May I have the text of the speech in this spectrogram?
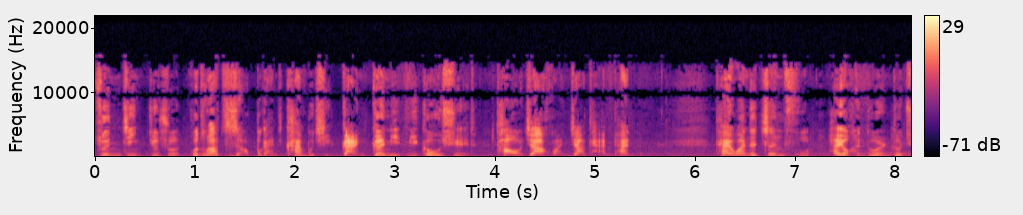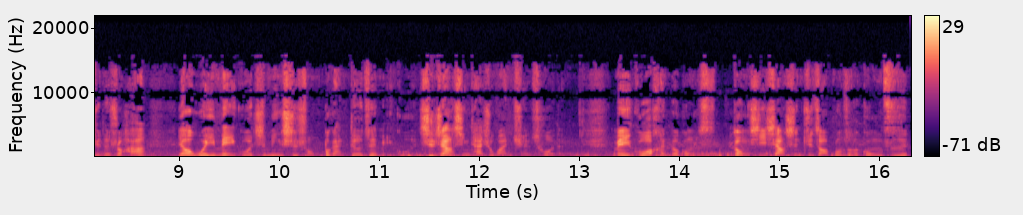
尊敬，就是说，或者说他至少不敢看不起，敢跟你 negotiate 讨价还价谈判的。台湾的政府还有很多人都觉得说，好像要唯美国之命是从，不敢得罪美国。其实这样心态是完全错的。美国很多公司东西，像是你去找工作的工资，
